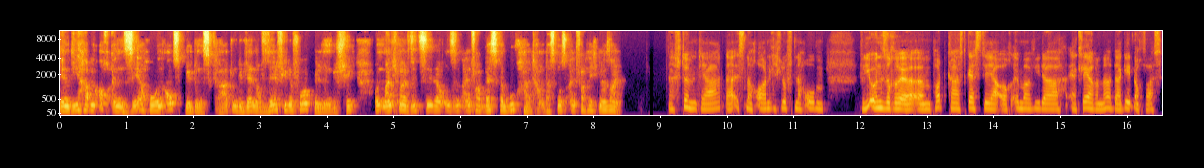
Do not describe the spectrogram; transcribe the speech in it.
Denn die haben auch einen sehr hohen Ausbildungsgrad und die werden auf sehr viele Fortbildungen geschickt. Und manchmal sitzen die da und sind einfach bessere Buchhalter. Und das muss einfach nicht mehr sein. Das stimmt, ja. Da ist noch ordentlich Luft nach oben wie unsere ähm, Podcast-Gäste ja auch immer wieder erklären, ne, da geht noch was.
